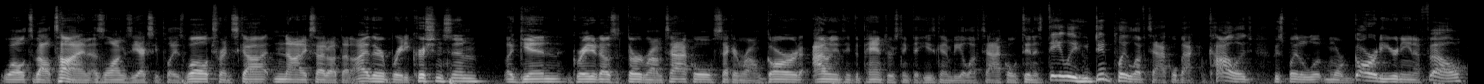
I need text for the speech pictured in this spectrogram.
well, it's about time as long as he actually plays well. Trent Scott, not excited about that either. Brady Christensen, again, graded as a third round tackle, second round guard. I don't even think the Panthers think that he's going to be a left tackle. Dennis Daly, who did play left tackle back in college, who's played a little more guard here in the NFL,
